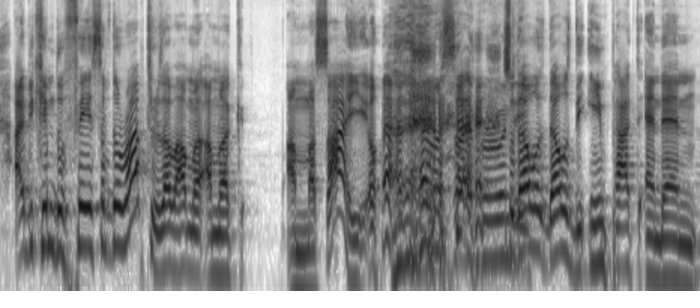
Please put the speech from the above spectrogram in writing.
I became the face of the Raptors. I'm, I'm, I'm like, I'm Masai. So that was that was the impact. And then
